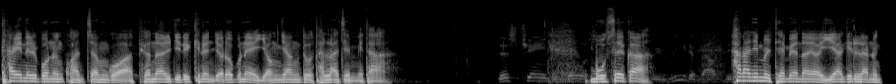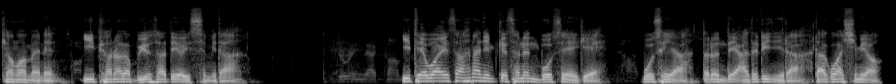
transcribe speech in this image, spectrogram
타인을 보는 관점과 변화를 일으키는 여러분의 역량도 달라집니다. 모세가 하나님을 대면하여 이야기를 나눈 경험에는 이 변화가 묘사되어 있습니다. 이 대화에서 하나님께서는 모세에게 모세야 너는 내 아들이니라 라고 하시며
